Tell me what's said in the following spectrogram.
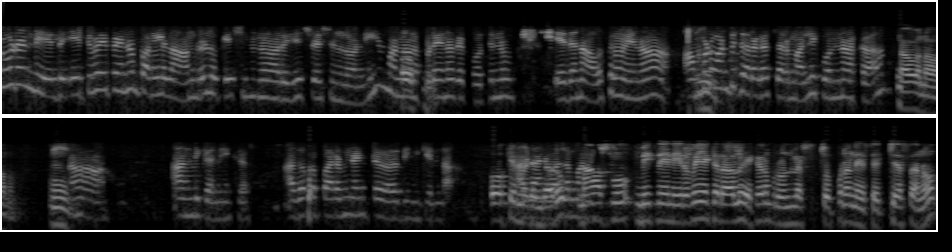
చూడండి ఎటు- ఎటువైపు అయినా పర్లేదు. ఆంధ్ర లొకేషన్ రిజిస్ట్రేషన్లోని మనం. ఎప్పుడైనా రేపు పొద్దున్న ఏదైనా అవసరమైనా అమ్మడం అంటూ జరగదు సార్ మళ్ళీ కొన్నాక. అవునవును. అందుకని సార్. అదొక పర్మనెంట్ దీని కింద. ఓకే మేడం గారు నాకు మీకు నేను ఇరవై ఎకరాలు ఎకరం రెండు లక్షల చొప్పున నేను సెట్ చేస్తాను.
